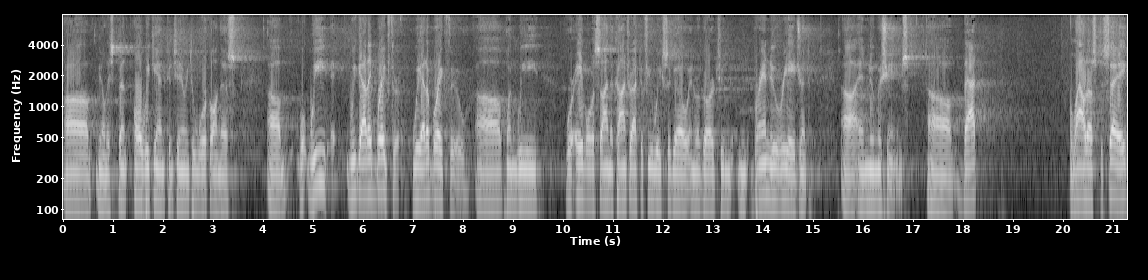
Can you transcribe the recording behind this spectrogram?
Uh, you know, they spent all weekend continuing to work on this. Um, what we we got a breakthrough. We had a breakthrough uh, when we were able to sign the contract a few weeks ago in regard to brand new reagent uh, and new machines. that allowed us to say,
